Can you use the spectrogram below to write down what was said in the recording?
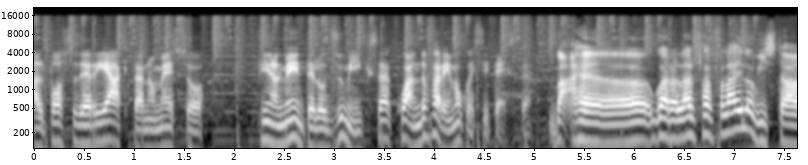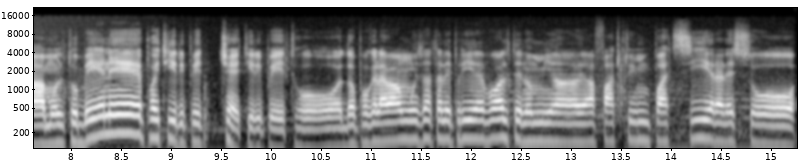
al posto del React hanno messo finalmente lo Zoom X quando faremo questi test? Bah, eh, guarda l'Alpha Fly l'ho vista molto bene, poi ti, ripet cioè, ti ripeto, dopo che l'avevamo usata le prime volte non mi aveva fatto impazzire, adesso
